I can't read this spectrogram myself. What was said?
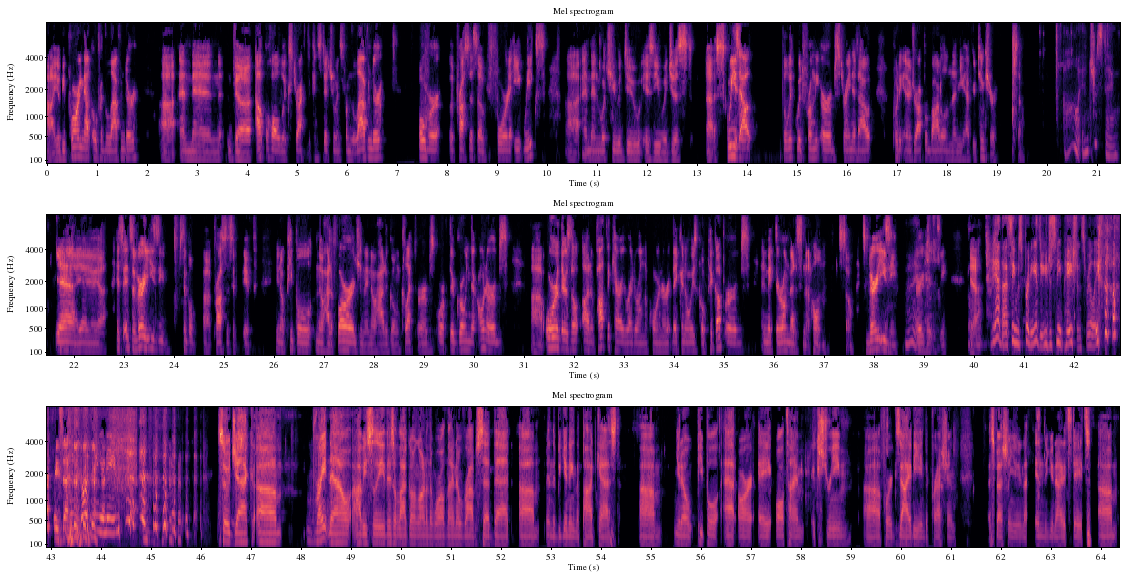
Uh, you'll be pouring that over the lavender, uh, and then the alcohol will extract the constituents from the lavender over the process of four to eight weeks. Uh, and then what you would do is you would just uh, squeeze out the liquid from the herb, strain it out, put it in a dropper bottle, and then you have your tincture. So. Oh, interesting. Yeah, yeah, yeah, yeah. It's it's a very easy, simple uh, process if if you know people know how to forage and they know how to go and collect herbs, or if they're growing their own herbs, uh, or there's a, an apothecary right around the corner, they can always go pick up herbs and make their own medicine at home. So it's very easy, right. very very easy. Yeah. Yeah, that seems pretty easy. You just need patience, really. Exactly. the only thing you need. So, Jack, um, right now, obviously, there's a lot going on in the world, and I know Rob said that um, in the beginning of the podcast. Um, you know, people at our a all-time extreme uh, for anxiety and depression, especially in, in the United States. Um,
